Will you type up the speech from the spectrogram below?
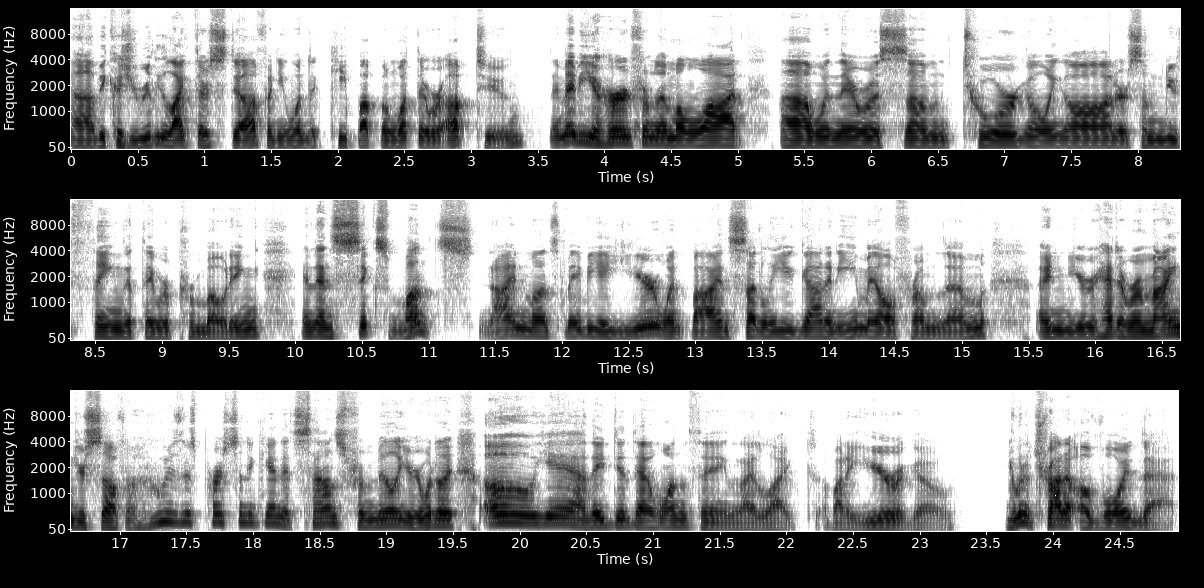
uh, because you really liked their stuff and you wanted to keep up on what they were up to? And maybe you heard from them a lot uh, when there was some tour going on or some new thing that they were promoting. And then six months, nine months, maybe a year went by, and suddenly you got an email from them, and you had to remind yourself, who is this person again? It sounds familiar. What? Oh, yeah, they did that one thing that I liked about a year ago. You want to try to avoid that.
